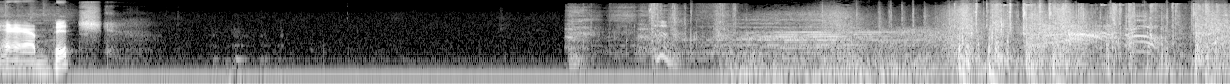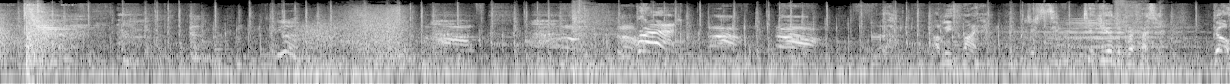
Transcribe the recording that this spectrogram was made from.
Yeah, bitch. I'll be fine. Just take care of the professor. Go.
